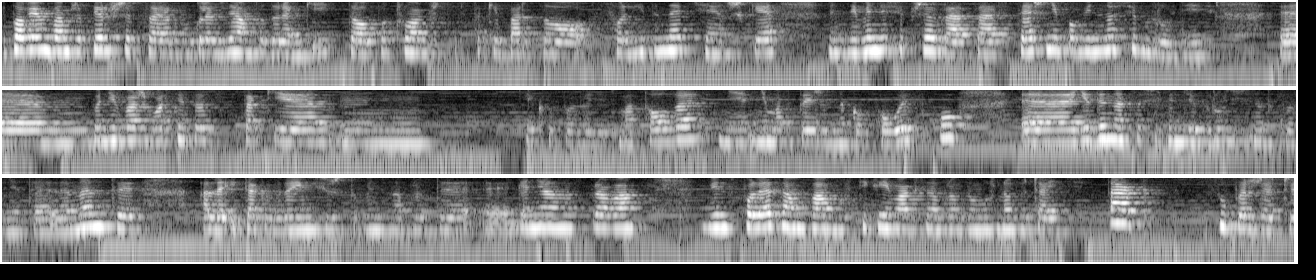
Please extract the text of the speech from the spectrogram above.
I powiem Wam, że pierwsze co, jak w ogóle wzięłam to do ręki, to poczułam, że to jest takie bardzo solidne, ciężkie, więc nie będzie się przewracać, też nie powinno się brudzić, ponieważ właśnie to jest takie, mm, jak to powiedzieć, matowe, nie, nie ma tutaj żadnego połysku. E, jedyne co się będzie brudzić, no to pewnie te elementy, ale i tak wydaje mi się, że to będzie naprawdę e, genialna sprawa, więc polecam Wam, bo w TK Maxie naprawdę można wyczaić tak super rzeczy.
